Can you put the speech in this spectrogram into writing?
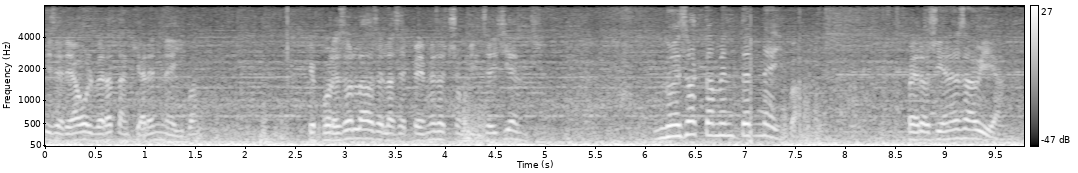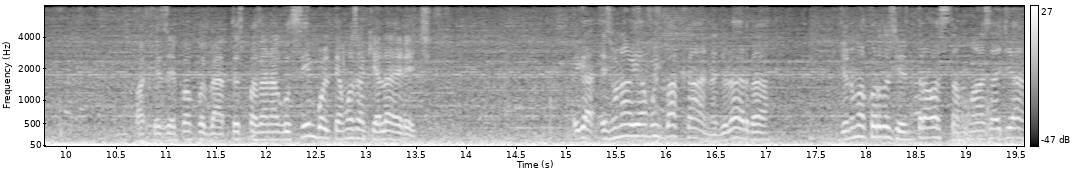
y sería volver a tanquear en Neiva. Que por esos lados el ACPM es 8600. No exactamente en Neiva, pero sí en esa vía. Para que sepan, pues antes para San Agustín volteamos aquí a la derecha. Oiga, es una vía muy bacana, yo la verdad, yo no me acuerdo si he entrado hasta más allá.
